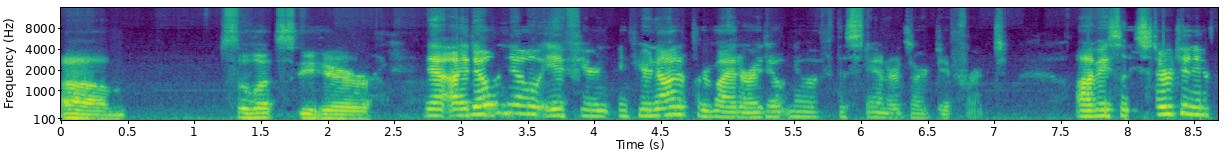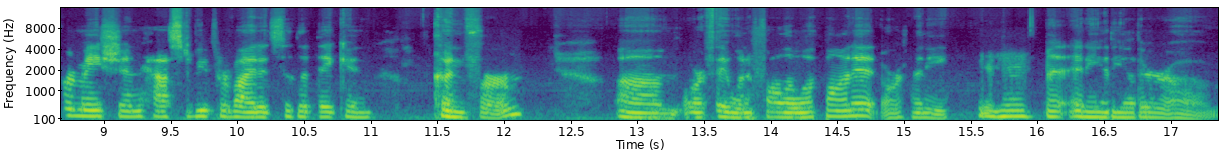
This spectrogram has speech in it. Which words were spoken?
Um, so let's see here. Now, I don't know if you're if you're not a provider, I don't know if the standards are different. Obviously, certain information has to be provided so that they can confirm. um, or if they want to follow up on it, or if any Mm-hmm. any of the other um,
